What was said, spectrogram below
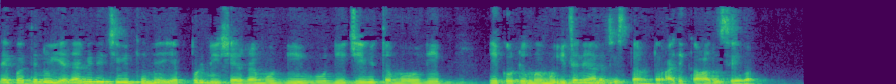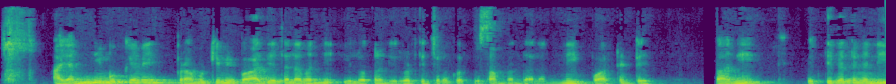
లేకపోతే నువ్వు యథావిధి జీవితమే ఎప్పుడు నీ శరీరము నీవు నీ జీవితము నీ నీ కుటుంబము ఇతనే ఆలోచిస్తూ ఉంటావు. అది కాదు సేవ. అవన్నీ ముఖ్యమే ప్రాముఖ్యమే బాధ్యతలు అవన్నీ ఈ లోపల నిర్వర్తించడం కొరకు సంబంధాలన్నీ ఇంపార్టెంటే. కానీ వ్యక్తిగతంగా నీ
